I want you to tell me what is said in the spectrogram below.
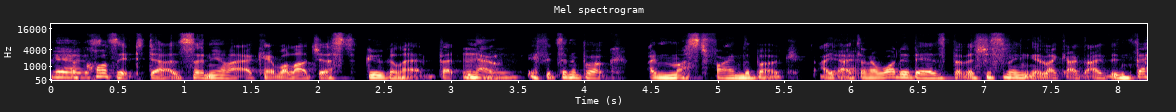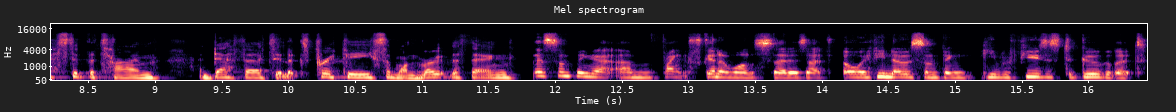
Yeah, a quasit does, and you're like, okay, well, I'll just Google it. But no, if it's in a book, I must find the book. I, I don't know what it is, but there's just something like I've, I've invested the time and effort. It looks pretty. Someone wrote the thing. There's something that um, Frank Skinner once said is that, oh, if he knows something, he refuses to Google it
